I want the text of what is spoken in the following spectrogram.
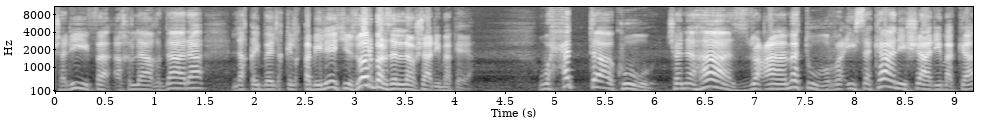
شەریفە ئەخلاقدارە لە قبیلێکی زۆر بەرزە لەو شاری مەکەیە وحتاکو چەنەها زعامەت و ڕئیسەکانی شاری مەکە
